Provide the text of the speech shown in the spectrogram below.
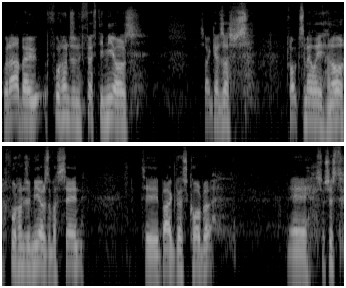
we're at about 450 metres, so that gives us approximately another 400 metres of ascent to bag this Corbett. Uh, so it's just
